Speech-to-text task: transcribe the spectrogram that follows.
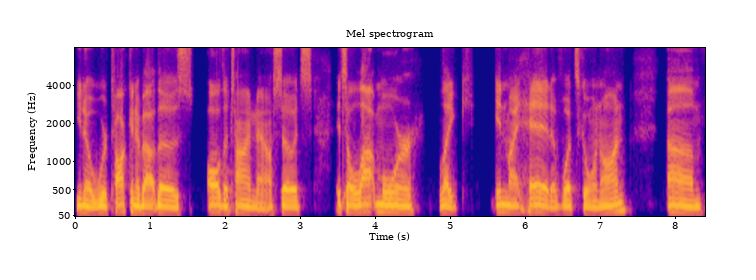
you know, we're talking about those all the time now. So it's it's a lot more like in my head of what's going on. Um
